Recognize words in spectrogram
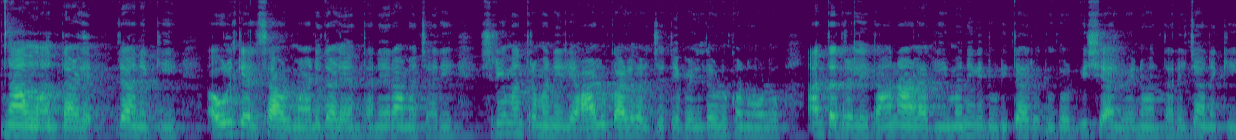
ನಾವು ಅಂತಾಳೆ. ಜಾನಕಿ, ಅವಳ ಕೆಲಸ ಅವಳು ಮಾಡಿದಾಳೆ ಅಂತಾನೆ ರಾಮಾಚಾರಿ. ಶ್ರೀಮಂತರ ಮನೆಯಲ್ಲಿ ಆಳು ಕಾಳುಗಳ ಜೊತೆ ಬೆಳೆದವಳು ಕಣೋಳು ಅಂಥದ್ರಲ್ಲಿ ತಾನು ಹಾಳಾಗಿ ಈ ಮನೆಗೆ ದುಡಿತಾ ಇರೋದು ದೊಡ್ಡ ವಿಷಯ ಅಲ್ವೇನೋ ಅಂತಾರೆ ಜಾನಕಿ.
